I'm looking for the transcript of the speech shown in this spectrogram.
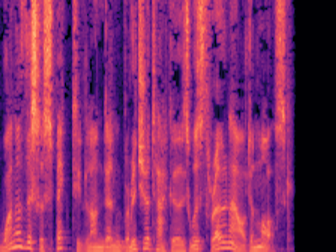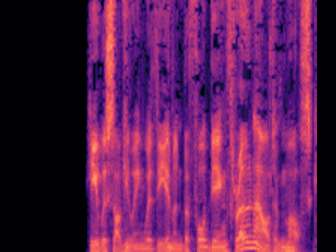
One of the suspected London Bridge attackers was thrown out of mosque. He was arguing with the imam before being thrown out of mosque.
